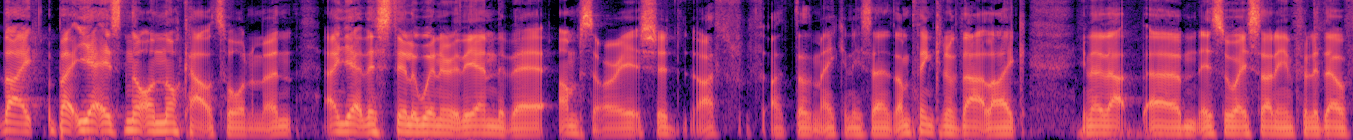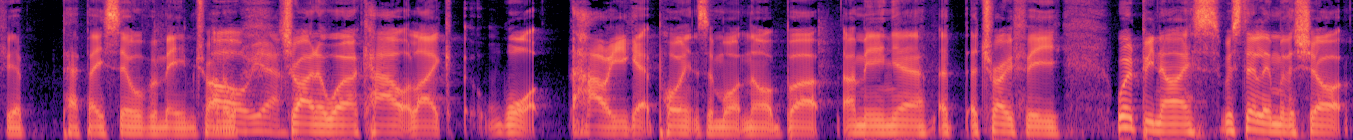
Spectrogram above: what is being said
Like, but yet it's not a knockout tournament, and yet there's still a winner at the end of it. I'm sorry, it should. I, it doesn't make any sense. I'm thinking of that, like, you know, that um, it's always sunny in Philadelphia Pepe Silvia meme, trying Oh, to yeah. trying to work out like what how you get points and whatnot. But I mean, yeah, a, a trophy would be nice. We're still in with a shot.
